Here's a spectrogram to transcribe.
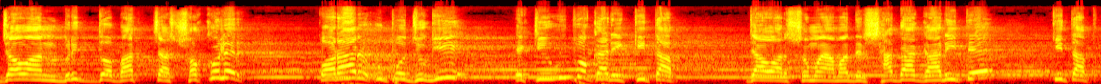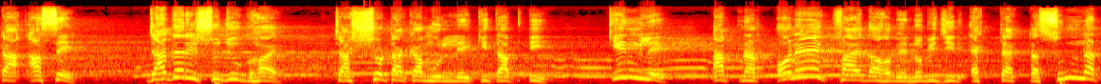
জওয়ান, বৃদ্ধ, বাচ্চা সকলের পড়ার উপযোগী একটি উপকারী কিতাব যাওয়ার সময় আমাদের সাদা গাড়িতে কিতাবটা আছে। যাদেরই সুযোগ হয় চারশো টাকা মূল্যে কিতাবটি কিনলে আপনার অনেক ফায়দা হবে। নবীজির একটা একটা সুন্নাত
